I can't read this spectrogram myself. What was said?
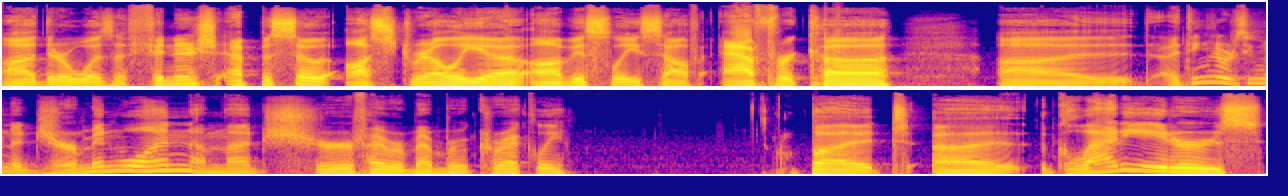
Uh, there was a Finnish episode, Australia, obviously, South Africa. Uh, I think there was even a German one. I'm not sure if I remember correctly, but uh, Gladiators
